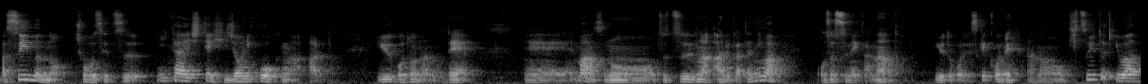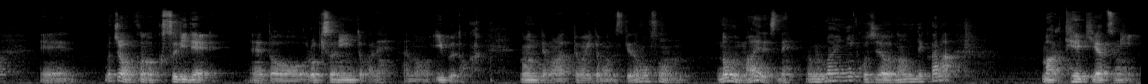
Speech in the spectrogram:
まあ、水分の調節に対して非常に効果があるということなので、えー、まあその頭痛がある方にはおすすめかなというところです結構ねあのきつい時は、えー、もちろんこの薬で、えーと、ロキソニンとかねあのイブとか飲んでもらってもいいと思うんですけどもその飲む前ですね飲む前にこちらを飲んでから、まあ、低気圧に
